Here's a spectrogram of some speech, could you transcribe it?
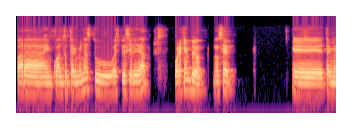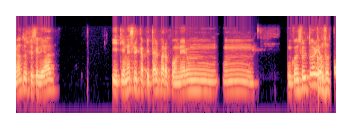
para, en cuanto terminas tu especialidad, por ejemplo, no sé, eh, terminó tu especialidad y tienes el capital para poner un, un, un consultorio, Consulta.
